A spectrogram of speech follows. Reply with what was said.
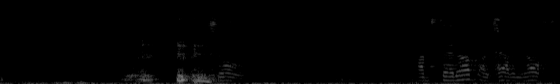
so I'm fed up. I've had enough.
